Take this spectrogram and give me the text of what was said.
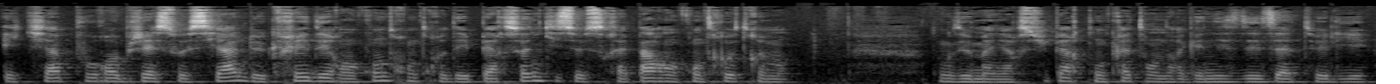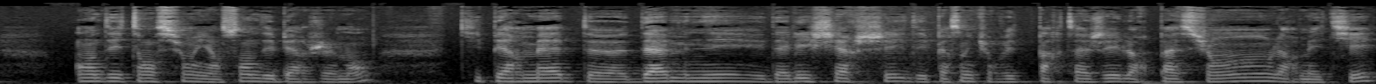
et qui a pour objet social de créer des rencontres entre des personnes qui ne se seraient pas rencontrées autrement. Donc de manière super concrète, on organise des ateliers en détention et en centre d'hébergement qui permettent d'amener et d'aller chercher des personnes qui ont envie de partager leur passion, leur métier,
